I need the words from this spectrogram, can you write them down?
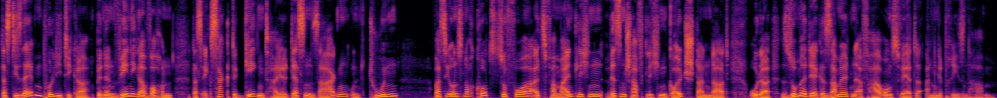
dass dieselben Politiker binnen weniger Wochen das exakte Gegenteil dessen sagen und tun, was sie uns noch kurz zuvor als vermeintlichen wissenschaftlichen Goldstandard oder Summe der gesammelten Erfahrungswerte angepriesen haben.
